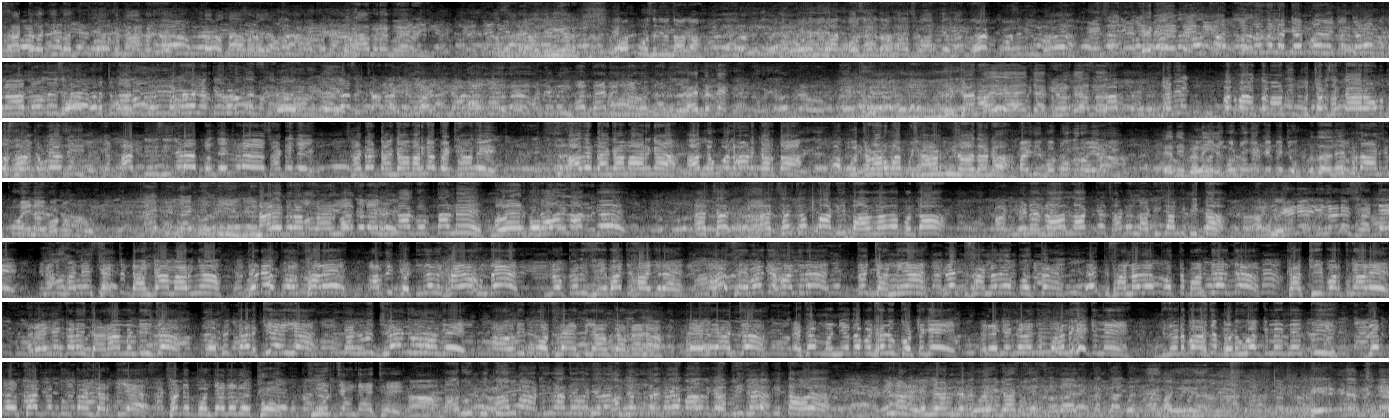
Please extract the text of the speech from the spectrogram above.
ਓਏ 60 ਵੱਜੀ ਬੰਦੇ ਤੇ ਵਿਖਾ ਮੜ ਓ ਵਿਖਾ ਮੜ ਜਾ। ਵਿਖਾ ਮੜ ਮੋਬਾਈਲ ਨਹੀਂ। ਵੱਜਣੀ ਯਾਰ। ਉਹ ਕੁਛ ਨਹੀਂ ਹੁੰਦਾਗਾ ਕੁਛ ਨਹੀਂ ਹੁੰਦਾ ਕੁਛ ਨਹੀਂ ਹੁੰਦਾ। ਸਵਾਰ ਕੇ ਵਿਖਾ ਓਏ ਕੁਛ ਨਹੀਂ ਹੁੰਦਾ। ਪਤਾ ਤਾਂ ਲੱਗੇ ਭਾਵੇਂ ਜਿਹੜਾ ਬਦਲਾ ਪਾਉਂਦੇ ਸੀ ਪੁੱਛਣਾ ਨੂੰ ਪਤਾ ਤਾਂ ਲੱਗੇ ਉਹਨਾਂ ਨੂੰ। ਅਸੀਂ ਚਾਹਾਂਗੇ ਓਏ ਬੈਗ ਬਣਾਵਾ ਗੱਲ ਇੱਧਰ ਦੇਖ। ਜਾਣਾ ਭਾਈ ਐਂ ਜ਼ਖਮੀ ਕਰਤਾ। ਜਿਹੜੀ ਭਗਵੰਤ ਮਾਨ ਦੀ ਬੁੱਚੜ ਸਰਕਾਰ ਆ ਉਹਨੂੰ ਦੱਸਣਾ ਚਾਹੁੰਦੇ ਸੀ ਆ ਡੀਸੀ ਜਿਹੜਾ ਬੰਦੇ ਚੜਾਇਆ ਸਾਡੇ ਤੇ ਸਾਡਾ ਡਾਂਗਾ ਮਾਰੀਆਂ ਬੈਠਿਆਂ ਤੇ। ਤੇ ਡਾਂਗਾ ਮਾਰੀਆਂ ਆ ਲਹੂ ਐਲਾਨ ਕਰਤਾ। ਉਹ ਬੁੱਚੜਾਂ ਨੂੰ ਮੈਂ ਪਛਾਣ ਵੀ ਸਕਦਾਗਾ ਇਹਦੀ ਫੋਟੋ ਕਰੋ ਯਾਰ ਇਹਦੀ। ਬਣੀ ਇਹਦੀ ਫੋਟੋ ਕਰਕੇ ਭੇਜੋ। ਨਹੀਂ ਪ੍ਰਧਾਨ ਜੀ ਕੋਈ ਨਹੀਂ ਫੋਟੋ ਕਰੋ ਲਾਈਟ ਲਾਈਟ ਬੜੀ ਨਾਲੇ ਮੇਰਾ ਮੋਬਾਈਲ ਖੋ ਕੇ ਲੈ ਗਏ ਨਾ ਗੁਪਤਾ ਨੇ? ਮੋਬਾਈਲ ਖੋ ਕੇ ਲੱਗ ਕੇ। ਅੱਛਾ ਅੱਛਾ ਜੋ ਪਾਰਟੀ ਬਾਦਲਾਂ ਦਾ ਬੰਦਾ। ਇਹਨੇ ਨਾਲ ਲੱਗ ਕੇ ਸਾਡੇ ਲਾਠੀ ਚਾਰਜ ਕੀਤਾ। ਇਹਨੇ ਇਹਨਾਂ ਨੇ ਸਾਡੇ ਇਹਨਾਂ ਨੇ ਸਾਡੇ ਸਿਰ 'ਚ ਡਾਂਗਾ ਮਾਰੀਆਂ। ਜਿਹੜੇ ਪੁਲਿਸ ਵਾਲੇ ਆਪਦੀ ਗੱਡੀ ਦਾ ਲਿਖਾਇਆ ਹੁੰਦਾ ਹੈ, ਲੋਕਾਂ ਦੀ ਸੇਵਾ 'ਚ ਹਾਜ਼ਰ ਹੈ। ਆਹ ਸੇਵਾ 'ਚ ਹਾਜ਼ਰ ਹੈ। ਤੇ ਜਾਣਿਆ ਇਹ ਕਿਸਾਨਾਂ ਦੇ ਪੁੱਤ ਹੈ। ਇਹ ਕਿਸਾਨਾਂ ਦੇ ਪੁੱਤ ਬਣਦੇ ਅੱਜ। ਖਾਕੀ ਵਰਦੀਆਂ ਵਾਲੇ ਰੇਗੇ ਕਲੇ ਦਾਣਾ ਮੰਡੀ 'ਚ ਪੁਲਿਸ ਚੜ ਕੇ ਆਈ ਹੈ। ਕੱਲ ਨੂੰ ਜ਼ਿਲ੍ਹਾ ਕਰਾਵਾਂਗੇ ਆਪਦੀ ਪੁਲਿਸ ਦਾ ਇੰਤਜ਼ਾਮ ਕਰ ਲੈਣਾ। ਇਹ ਅੱਜ ਇੱਥੇ ਮੰਡੀਆਂ ਤੋਂ ਬੈਠਾ ਨੂੰ ਕੁੱਟ ਗਏ। ਰੇਗੇ ਕਲੇ 'ਚ ਬੰਨ ਗਏ ਕਿਵੇਂ? ਗਿੱਦੜ ਬਾਸ ਤੇ ਬੜੂਆ ਕਿਵੇਂ? ਨੈਂਪੀ ਜੇ ਪੁਲਿਸਾਂ ਕਰਤੂਤਾਂ ਕਰਦੀ ਐ ਸਾਡੇ ਬੰਦਿਆਂ ਦੇ ਦੇਖੋ ਖੂਨ ਚ ਆਉਂਦਾ ਇੱਥੇ ਦਾਰੂ ਪੀਤੀ ਹੋਈ ਪਾਰਟੀ ਨਾਲ ਸਾਡੇ ਉੱਤੇ ਬਾਦਲ ਕਾਠੀ ਜਿਹੜਾ ਕੀਤਾ ਹੋਇਆ। ਇਹਨਾਂ ਨੇ। ਦੇ ਵਿੱਚ ਕੋਈ ਗੱਲ ਨਹੀਂ ਸਦਾ ਨਹੀਂ ਧੱਕਾ ਸਾਡੀ ਗੱਲ ਨਹੀਂ। ਫੇਰ ਕਿਹੜਾ ਮੰਡੀ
